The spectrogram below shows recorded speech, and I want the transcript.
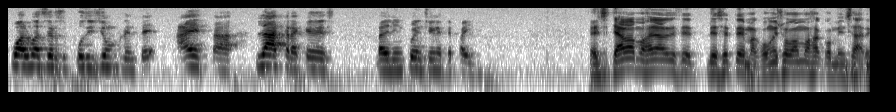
cuál va a ser su posición frente a esta lacra que es la delincuencia en este país. Ya vamos a hablar de ese, tema, con eso vamos a comenzar.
